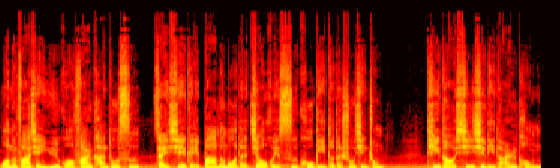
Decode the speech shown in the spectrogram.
我们发现雨果·法尔坎杜斯在写给巴勒莫的教会斯库彼得的书信中，提到西西里的儿童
